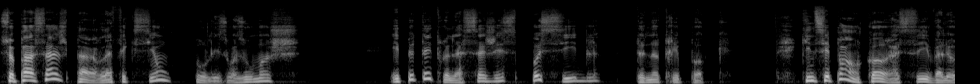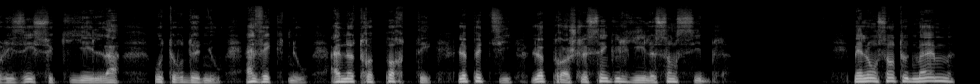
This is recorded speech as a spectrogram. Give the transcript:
ce passage par l'affection pour les oiseaux moches est peut-être la sagesse possible de notre époque, qui ne sait pas encore assez valoriser ce qui est là, autour de nous, avec nous, à notre portée, le petit, le proche, le singulier, le sensible. Mais l'on sent tout de même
